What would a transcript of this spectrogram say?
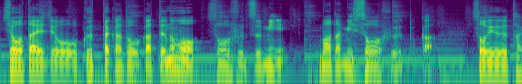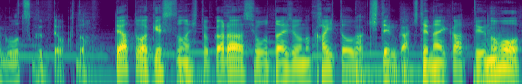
招待状を送ったかどうかっていうのも送付済み、まだ未送付とか、そういうタグを作っておくと。で、あとはゲストの人から招待状の回答が来てるか来てないかっていうのも、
